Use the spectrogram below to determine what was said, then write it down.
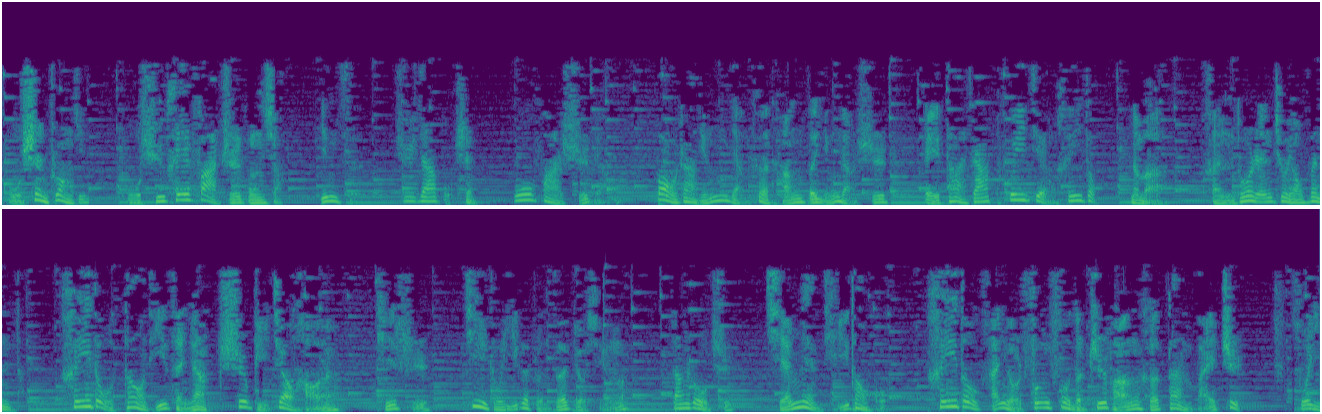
补肾壮筋、补虚黑发之功效，因此居家补肾、乌发食疗、爆炸营养课堂的营养师给大家推荐黑豆。那么很多人就要问了，黑豆到底怎样吃比较好呢？其实记住一个准则就行了，当肉吃。前面提到过，黑豆含有丰富的脂肪和蛋白质。所以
